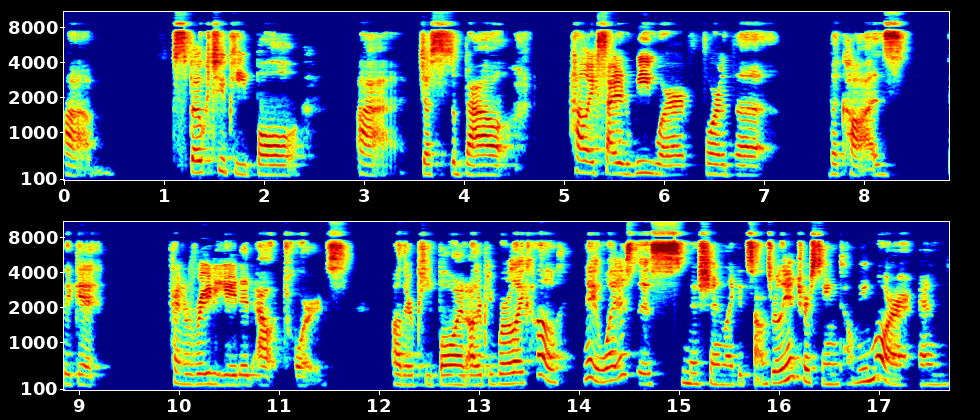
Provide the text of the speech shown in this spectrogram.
um, spoke to people uh, just about how excited we were for the the cause they get kind of radiated out towards other people and other people were like oh hey what is this mission like it sounds really interesting tell me more and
